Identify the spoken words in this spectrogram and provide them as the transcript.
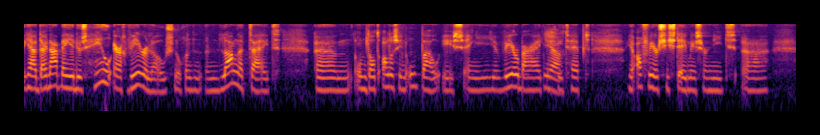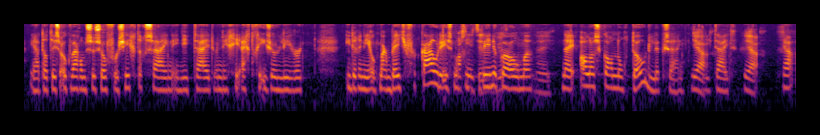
ja, daarna ben je dus heel erg weerloos, nog een, een lange tijd. Um, omdat alles in opbouw is en je je weerbaarheid nog niet hebt. Je afweersysteem is er niet. Uh, ja, dat is ook waarom ze zo voorzichtig zijn in die tijd. Dan lig je echt geïsoleerd. Iedereen die ook maar een beetje verkouden is, mag, mag niet binnenkomen. Nee. nee. alles kan nog dodelijk zijn ja. in die tijd. Ja. Ja.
